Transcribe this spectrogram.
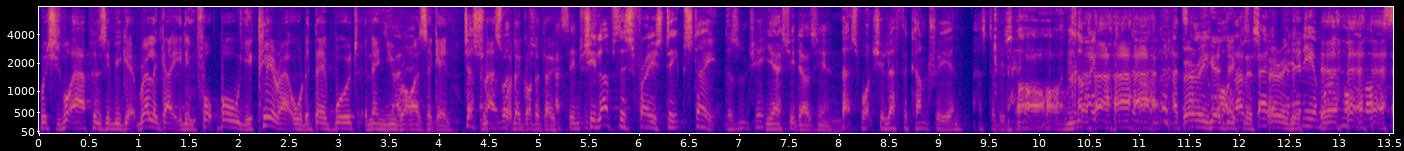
which is what happens if you get relegated in football. You clear out all the dead wood and then you rise again. and that's what they've got to do. She loves this phrase "deep state," doesn't she? Yeah, she does. Yeah. That's what she left the country in. Has to be said. Oh, nicely done. I tell Very good, what, Nicholas, That's better very than good. any of my monologues.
